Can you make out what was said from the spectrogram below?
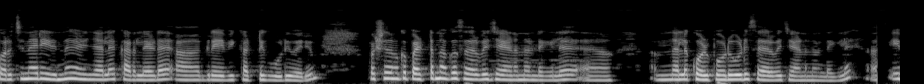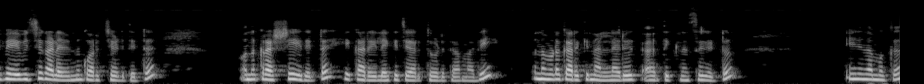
കുറച്ചു നേരം ഇരുന്ന് കഴിഞ്ഞാൽ കടലയുടെ ഗ്രേവി കട്ടി കൂടി വരും. പക്ഷെ നമുക്ക് പെട്ടെന്നൊക്കെ സെർവ് ചെയ്യണമെന്നുണ്ടെങ്കിൽ നല്ല കൊഴുപ്പോട് കൂടി സെർവ് ചെയ്യണമെന്നുണ്ടെങ്കിൽ ഈ വേവിച്ച കടലിൽ നിന്ന് കുറച്ചെടുത്തിട്ട് ഒന്ന് ക്രഷ് ചെയ്തിട്ട് ഈ കറിയിലേക്ക് ചേർത്ത് കൊടുത്താൽ മതി. നമ്മുടെ കറിക്ക് നല്ലൊരു തിക്നെസ് കിട്ടും. ഇനി നമുക്ക്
